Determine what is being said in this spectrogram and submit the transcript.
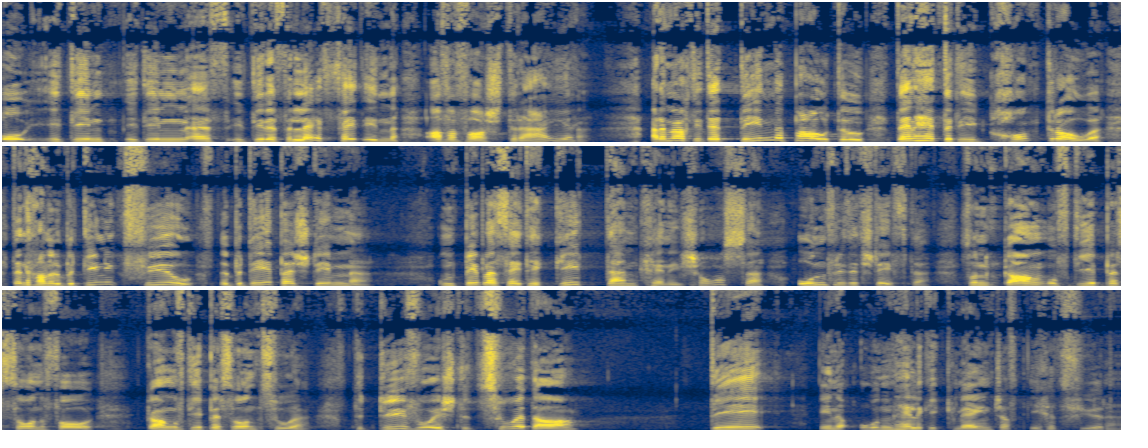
in, deinem, in, deinem, äh, in deiner Verletztheit einfach fast drehen. Er möchte dich dort drinnen behalten, weil dann hat er die Kontrolle. Dann kann er über deine Gefühle, über dich bestimmen. Und die Bibel sagt, hey, gib dem keine Chance, Unfrieden zu stiften, sondern gang auf die Person vor. Gang auf die Person zu. Der Teufel ist dazu da, dich in eine unheilige Gemeinschaft einzuführen.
